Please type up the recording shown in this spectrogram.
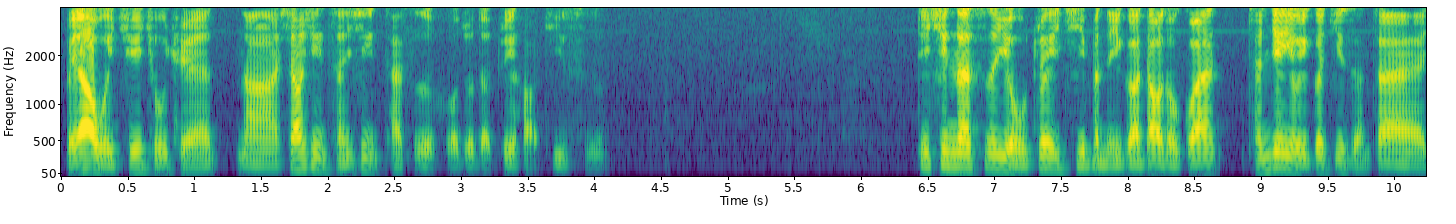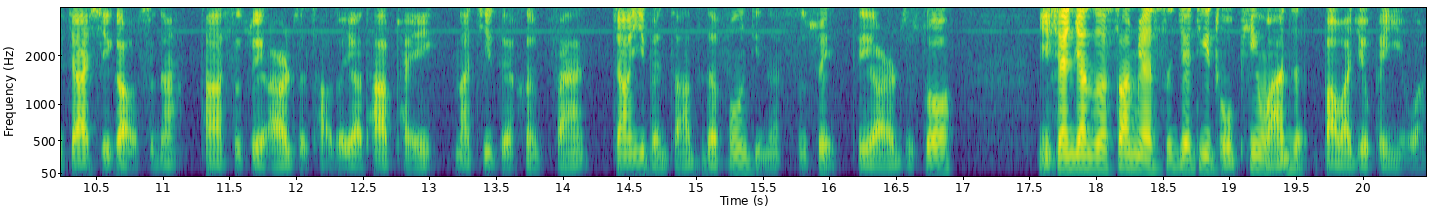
不要委曲求全，那相信诚信才是合作的最好基石。第七呢是有最基本的一个道德观，曾经有一个记者在家写稿时呢，他四岁儿子吵着要他陪，那记者很烦，将一本杂志的封顶呢撕碎，对儿子说：“你先将这上面世界地图拼完整，爸爸就陪你玩。”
